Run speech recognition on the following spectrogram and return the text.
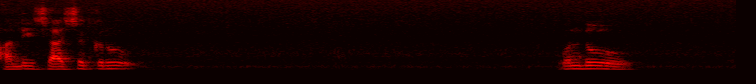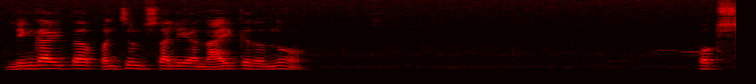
ಅಲ್ಲಿ ಶಾಸಕರು, ಒಂದು ಲಿಂಗಾಯತ ಪಂಚಮಶಾಲಿಯ ನಾಯಕರನ್ನು ಪಕ್ಷ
